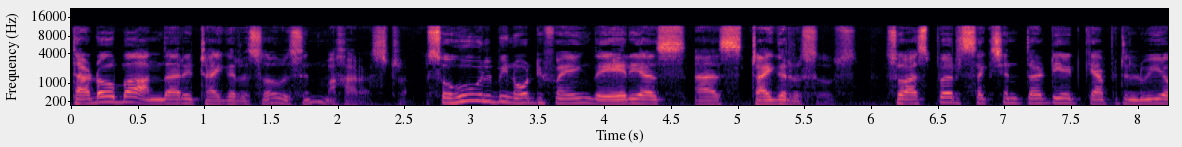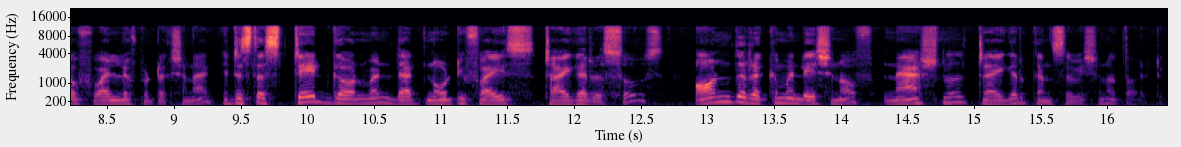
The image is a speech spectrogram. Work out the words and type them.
Tadoba Andhari Tiger Reserve is in Maharashtra. So, who will be notifying the areas as tiger reserves? So, as per Section 38 Capital V of Wildlife Protection Act, it is the state government that notifies tiger reserves on the recommendation of National Tiger Conservation Authority.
